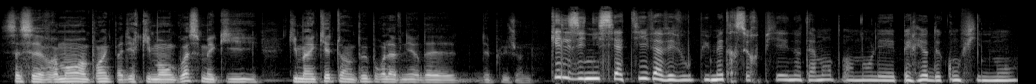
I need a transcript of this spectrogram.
Ça, c'est vraiment un point, pas dire qui m'angoisse, mais qui, qui m'inquiète un peu pour l'avenir des, plus jeunes. Quelles initiatives avez-vous pu mettre sur pied, notamment pendant les périodes de confinement?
